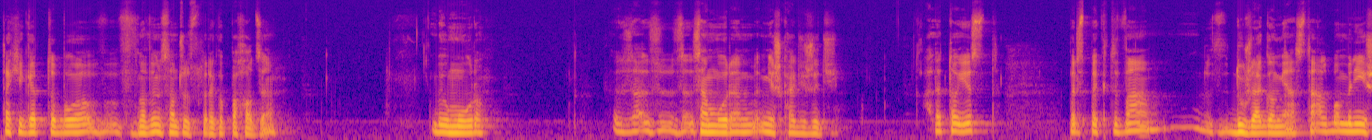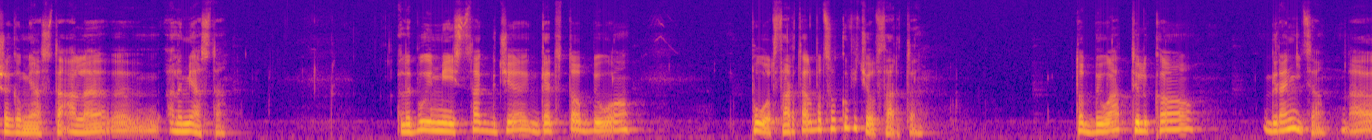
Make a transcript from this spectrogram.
Takie getto było w Nowym Sączu, z którego pochodzę był mur, za, za, za murem mieszkali Żydzi. Ale to jest perspektywa dużego miasta albo mniejszego miasta, ale, ale miasta. Ale były miejsca, gdzie getto było półotwarte albo całkowicie otwarte. To była tylko granica. A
